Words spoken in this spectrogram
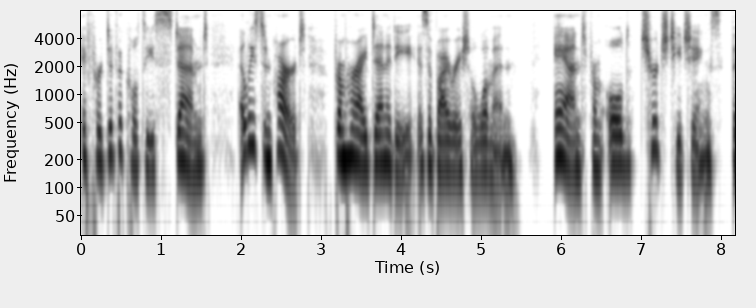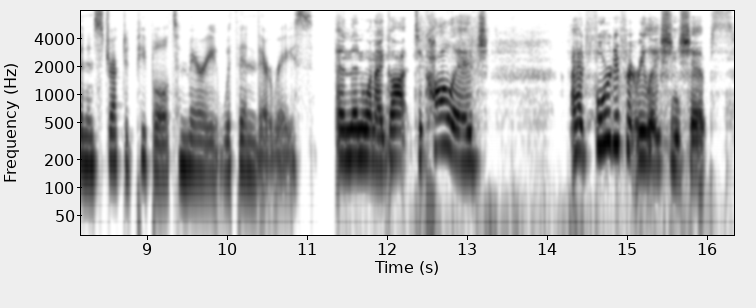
if her difficulties stemmed, at least in part, from her identity as a biracial woman and from old church teachings that instructed people to marry within their race. And then when I got to college, I had four different relationships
